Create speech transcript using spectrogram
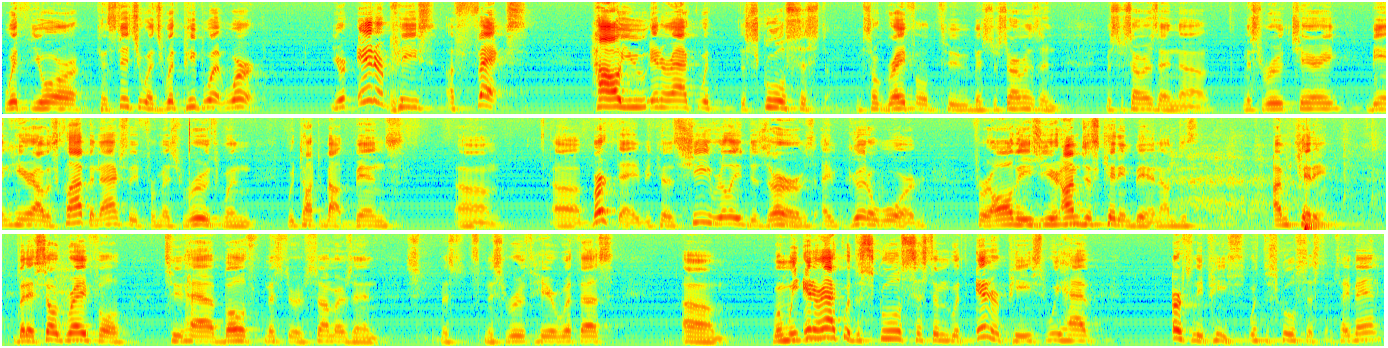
with your constituents, with people at work. Your inner peace affects how you interact with the school system. I'm so grateful to Mr. Summers and Mr. Summers and uh, Miss Ruth Cherry being here. I was clapping actually for Miss Ruth when we talked about Ben's um, uh, birthday because she really deserves a good award for all these years. I'm just kidding, Ben. I'm just, I'm kidding. But it's so grateful to have both Mr. Summers and Miss, Miss Ruth here with us. Um, when we interact with the school system with inner peace, we have earthly peace with the school systems. Amen?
